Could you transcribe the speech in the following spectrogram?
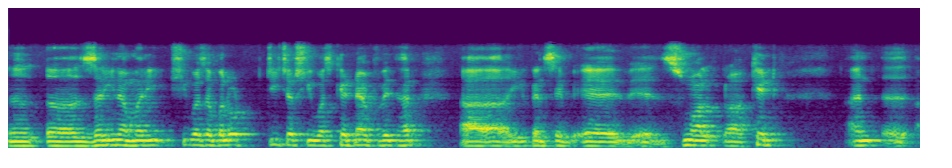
Uh, uh, Zarina Marri, she was a Baloch teacher. She was kidnapped with her, uh, you can say, a, a small uh, kid. And uh,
